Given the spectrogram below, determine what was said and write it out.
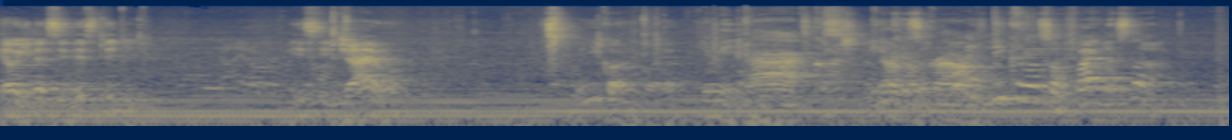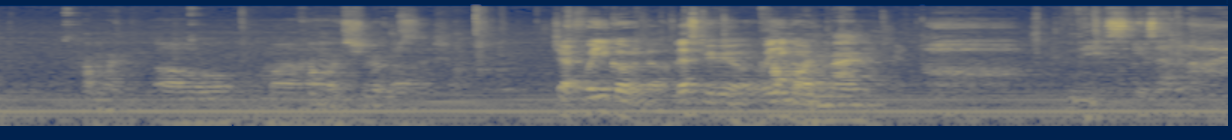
Yo, you didn't see this, did you? You see Jairo. Where you going, brother? Give me that. Gosh, You're on the Nico's ground. Nico's on some violent stuff. Come on. Oh my Come on, gosh. Schlups. Jeff, where you going though? Let's be real. Where you Come going? on, man. This is a lie.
